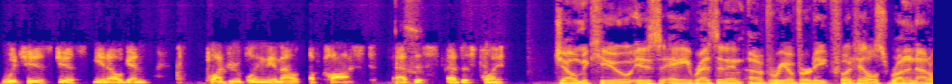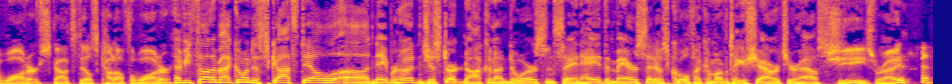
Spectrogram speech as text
which is just you know again quadrupling the amount of cost at this at this point. Joe McHugh is a resident of Rio Verde foothills, running out of water. Scottsdale's cut off the water. Have you thought about going to Scottsdale uh, neighborhood and just start knocking on doors and saying, "Hey, the mayor said it was cool if I come over and take a shower at your house"? Jeez, right?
